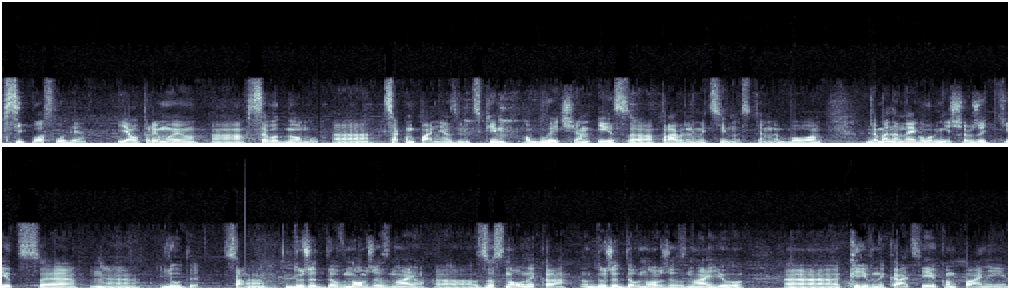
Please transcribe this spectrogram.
всі послуги я отримую е, все в одному. Е, Ця компанія з людським обличчям і з е, правильними цінностями. Бо для мене найголовніше в житті це люди. Саме дуже давно вже знаю засновника, дуже давно вже знаю керівника цієї компанії.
